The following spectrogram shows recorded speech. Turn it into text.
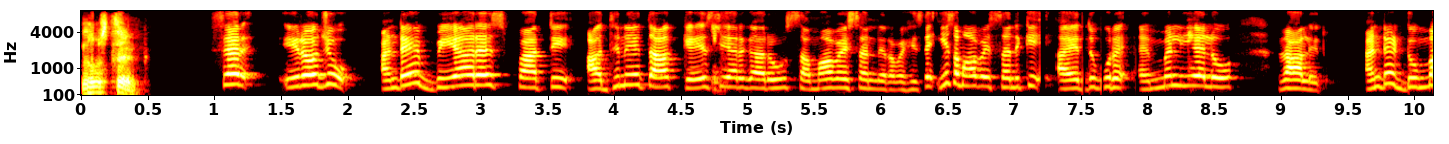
నమస్తే. సార్ ఈరోజు అంటే బీఆర్ఎస్ పార్టీ అధినేత కేసీఆర్ గారు సమావేశాన్ని నిర్వహిస్తే ఈ సమావేశానికి ఐదుగురు ఎమ్మెల్యేలు రాలేదు. అంటే డుమ్మ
